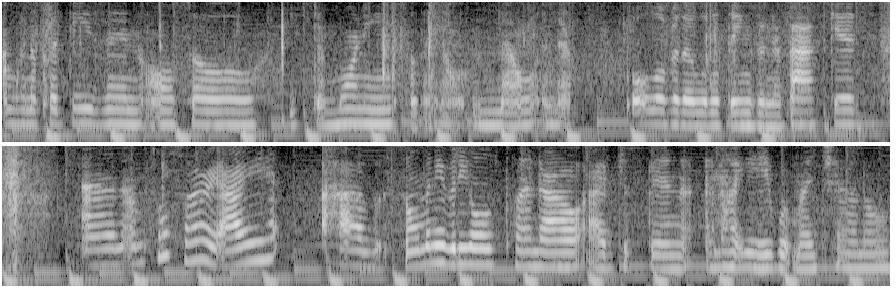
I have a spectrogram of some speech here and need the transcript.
I'm gonna put these in also Easter morning so they don't melt and they're all over their little things in their baskets. And I'm so sorry, I have so many videos planned out. I've just been MIA with my channel,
